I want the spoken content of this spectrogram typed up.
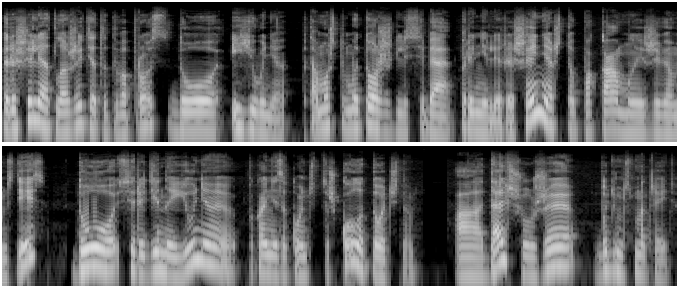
решили отложить этот вопрос до июня, потому что мы тоже для себя приняли решение, что пока мы живем здесь, до середины июня, пока не закончится школа, точно. А дальше уже будем смотреть,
